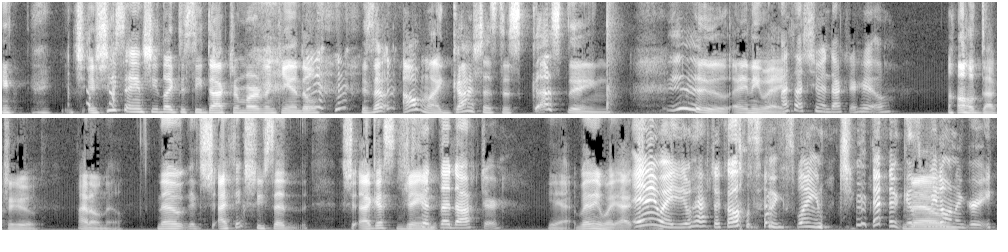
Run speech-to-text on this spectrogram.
Is she saying she'd like to see Dr. Marvin Candle? Is that? Oh my gosh, that's disgusting. Ew. Anyway. I thought she meant Doctor Who. Oh, Doctor Who. I don't know. No, I think she said. She, I guess She Jane. said the doctor. yeah, but anyway. I, Anyway, you'll have to call us and explain what you meant because No. we don't agree.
